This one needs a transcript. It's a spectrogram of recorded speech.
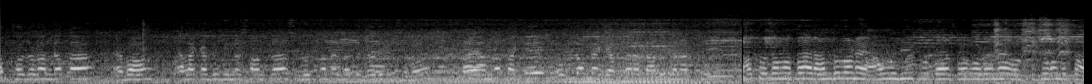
অর্থ যোগানদাতা এবং এলাকার বিভিন্ন সন্ত্রাস লুটপাতের সাথে জড়িত ছিল। তাই আমরা তাকে অবিলম্বে গ্রেপ্তারের দাবি জানাচ্ছি। ছাত্র জনতার আন্দোলনে আওয়ামী লীগ ও তার সংগঠনের অর্থ যোগানদাতা।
